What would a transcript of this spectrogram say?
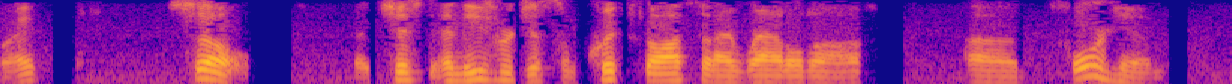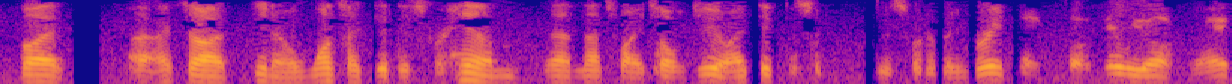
right? So, just, and these were just some quick thoughts that I rattled off uh, for him, but I thought, you know, once I did this for him, and that's why I told you, I think this would, this would have been a great thing. So here we are, right?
